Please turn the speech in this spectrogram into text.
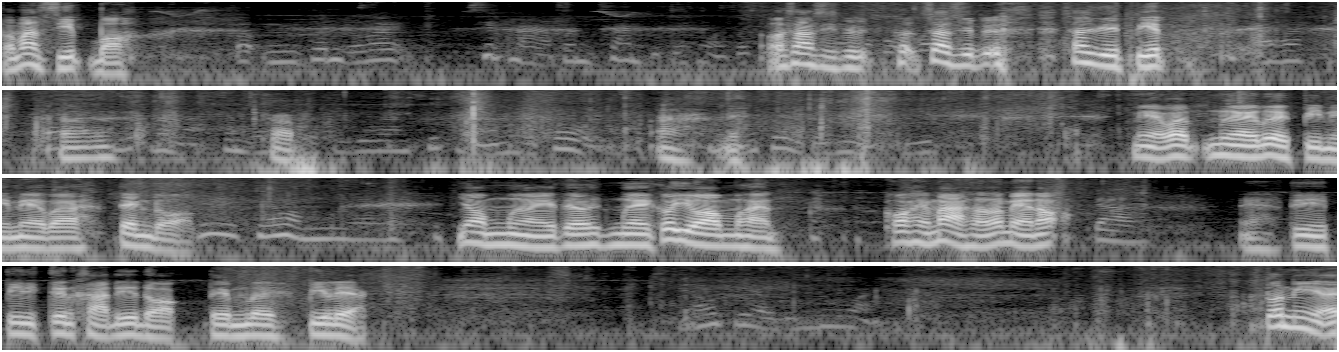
ประมาณ10บ่ก็อืมเพิ่นก็ว่าสิบห้าเพิ่นสามสิบไปหอดก็อ๋อ30 30 30ปิดอ่าครับ อ่านี่ แม่ว่าเหนื่อยเลยปีนี้แม่ว่า แต่งดอก ยอมเมื่อยแต่ว่าเมื่อยก็ยอมหันขอให้มากสำหรับแม่เนาะจ้ะเนี่ยปีปีนี้เกินขาดดีดอกเต็มเลย ปีแรกเอาเกี่ยวอยู่ด้วยต้นนี้ไอ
